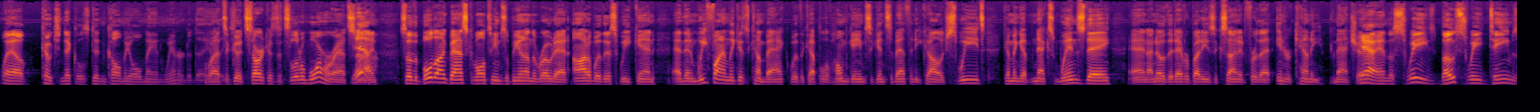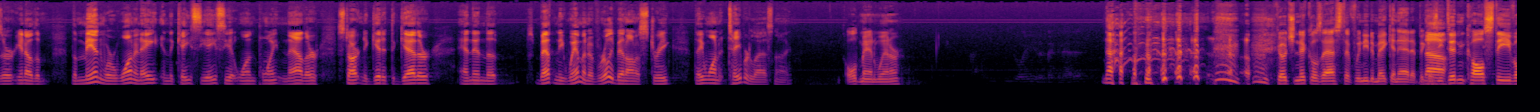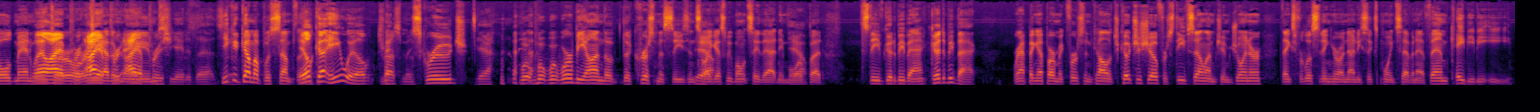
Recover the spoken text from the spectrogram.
Well, Coach Nichols didn't call me old man winter today. Well, that's least. a good start because it's a little warmer outside. Yeah. So the Bulldog basketball teams will be on the road at Ottawa this weekend, and then we finally get to come back with a couple of home games against the Bethany College Swedes coming up next Wednesday. And I know that everybody is excited for that intercounty matchup. Yeah, and the Swedes, both Swede teams are, you know, the the men were one and eight in the KCAC at one point, and now they're starting to get it together. And then the Bethany women have really been on a streak. They won at Tabor last night. Old man winner. No. Coach Nichols asked if we need to make an edit because No. he didn't call Steve Old Man well, I, Winter appre- or I, any other appre- I names. appreciated that. He could come up with something. He'll co- he will. Trust me. Scrooge. Yeah. we're, we're beyond the, the Christmas season, so I guess we won't say that anymore. Yeah. But Steve, good to be back. Good to be back. Wrapping up our McPherson College Coaches Show for Steve Sell, I'm Jim Joyner. Thanks for listening here on 96.7 FM, KBBE.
